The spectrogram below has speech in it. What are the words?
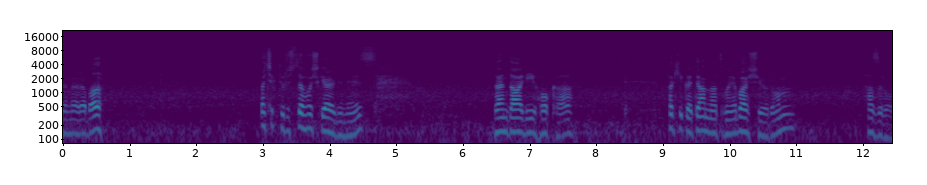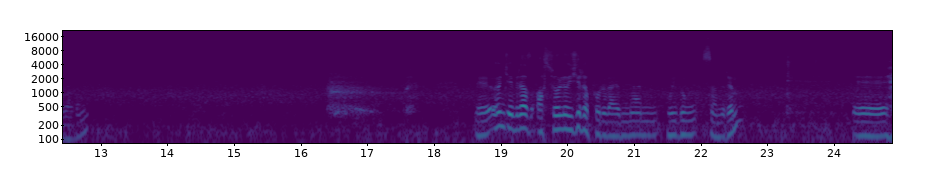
Herkese merhaba. Açık Turist'e hoş geldiniz. Ben Dali Hoka. Hakikati anlatmaya başlıyorum. Hazır olalım. Ee, önce biraz astroloji raporu vermem uygun sanırım. Ee,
